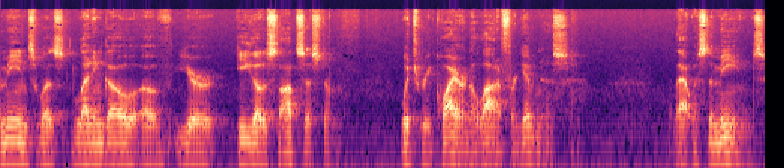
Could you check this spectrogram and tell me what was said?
means was letting go of your ego's thought system, which required a lot of forgiveness. That was the means.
